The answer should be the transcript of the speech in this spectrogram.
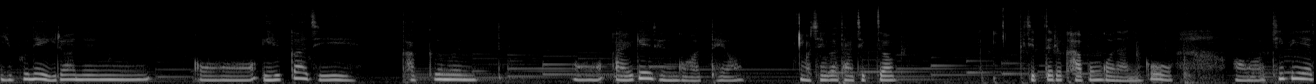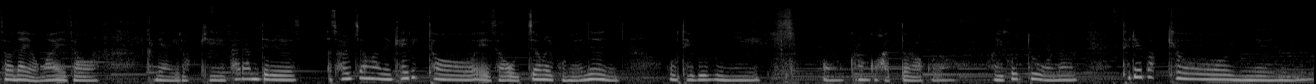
이분의 일하는 어, 일까지 가끔은 어, 알게 되는 것 같아요. 어, 제가 다 직접 그 집들을 가본 건 아니고 어, TV에서나 영화에서 그냥 이렇게 사람들을 설정하는 캐릭터에서 옷장을 보면은 어, 대부분이 어, 그런 것 같더라고요. 아, 이것도 어느 틀에 박혀 있는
